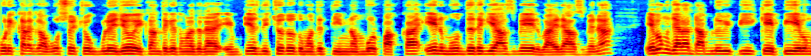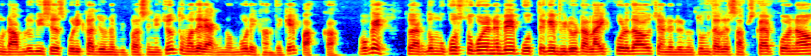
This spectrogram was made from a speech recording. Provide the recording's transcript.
পরীক্ষার আগে অবশ্যই চোখ বুলিয়ে যেও, এখান থেকে তোমরা যারা এমটিএস দিচ্ছ তো তোমাদের তিন নম্বর পাক্কা, এর মধ্যে থেকে আসবে, এর বাইরে আসবে না। এবং যারা ডাব্লিউবিপি কেপি এবং ডাব্লিউবিসিএস পরীক্ষার জন্য প্রিপারেশন নিচ্ছ, তোমাদের এক নম্বর এখান থেকে পাক্কা। ওকে তো একদম মুখস্থ করে নেবে, প্রত্যেকে ভিডিওটা লাইক করে দাও, চ্যানেলে নতুন তাহলে সাবস্ক্রাইব করে নাও।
